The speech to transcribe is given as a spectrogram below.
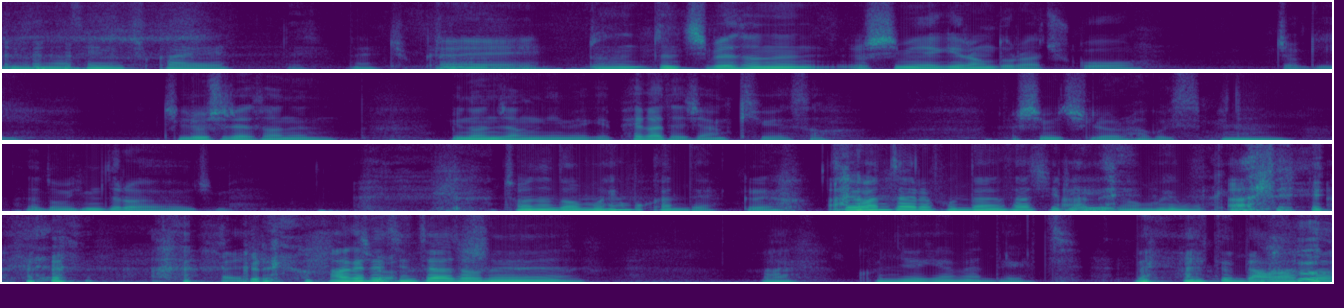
유나 생일 축하해. 네. 축하해. 저는, 저는 집에서는 열심히 애기랑 놀아주고 저기 진료실에서는 윤 원장님에게 폐가 되지 않기 위해서 열심히 진료를 하고 있습니다. 음. 근데 너무 힘들어요 요즘에. 저는 너무 행복한데 그래요? 제 환자를 본다는 사실이 아, 네. 너무 행복해요. 아 네. 아 근데 저- 진짜 저는 아 군 얘기하면 안 되겠지. 네 하여튼 나와서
